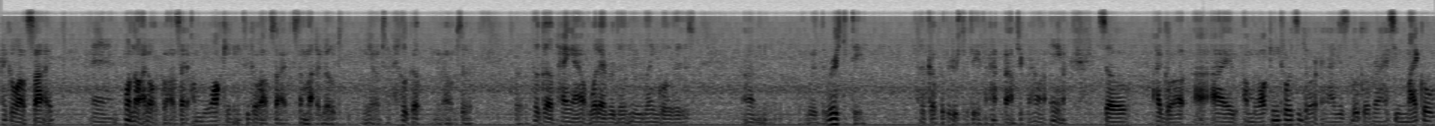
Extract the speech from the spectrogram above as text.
I go outside, and well, no, I don't go outside. I'm walking to go outside because I'm about to go, to, you know, to hook up, you know, to, to hook up, hang out, whatever the new lingo is, um, with the Rooster Teeth. Hook up with the Rooster Teeth. I'll my out. Anyway, so I go out. I, I I'm walking towards the door, and I just look over and I see Michael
